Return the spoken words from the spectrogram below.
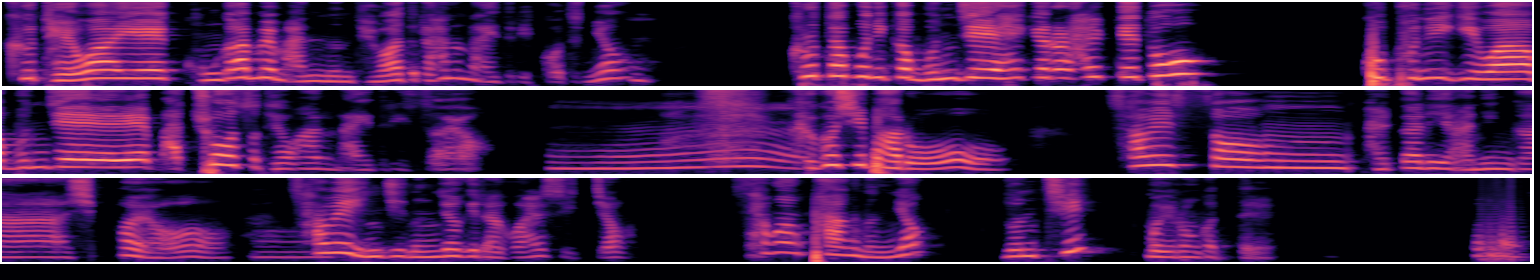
그 대화에 공감에 맞는 대화들을 하는 아이들이 있거든요. 음. 그렇다 보니까 문제 해결을 할 때도 그 분위기와 문제에 맞추어서 대화하는 아이들이 있어요. 음. 그것이 바로 사회성 발달이 아닌가 싶어요. 어. 사회 인지 능력이라고 할 수 있죠. 상황 파악 능력, 눈치, 뭐 이런 것들. 그러면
